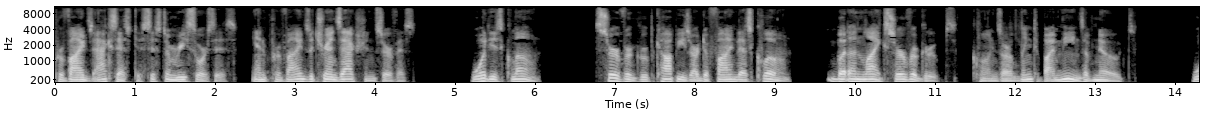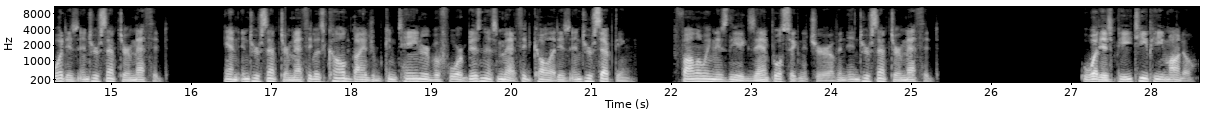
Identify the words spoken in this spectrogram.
provides access to system resources, and provides a transaction service. What is clone? Server group copies are defined as clone. But unlike server groups, clones are linked by means of nodes. What is interceptor method? An interceptor method is called by job container before business method call it is intercepting. Following is the example signature of an interceptor method. What is PTP model?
